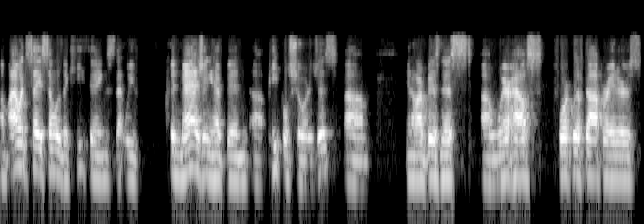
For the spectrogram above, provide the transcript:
Um, I would say some of the key things that we've been managing have been uh, people shortages. Um, in our business, uh, warehouse forklift operators,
